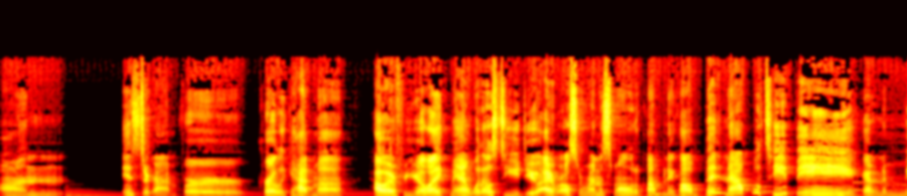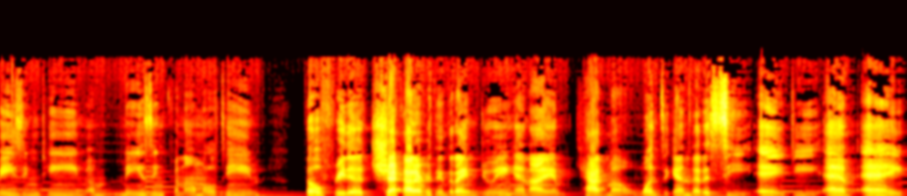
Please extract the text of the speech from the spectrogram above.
on Instagram for Curly Cadma. However, you're like, man, what else do you do? I also run a small little company called Bitten Apple TV. Got an amazing team, amazing, phenomenal team feel free to check out everything that I'm doing. And I am Cadma. Once again, that is C A D M A.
